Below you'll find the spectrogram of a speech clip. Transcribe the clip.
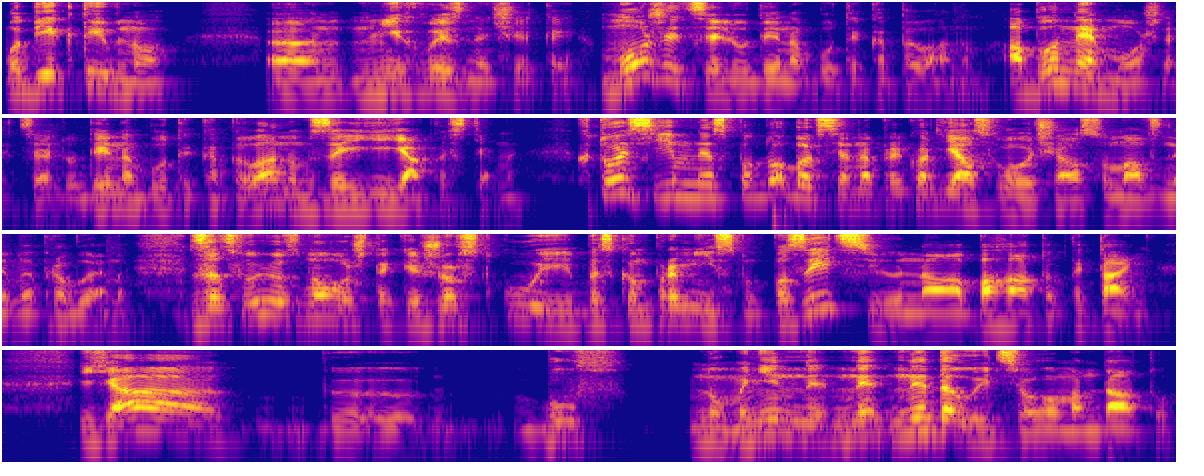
об'єктивно е, міг визначити, може ця людина бути капеланом, або не може ця людина бути капеланом за її якостями. Хтось їм не сподобався, наприклад, я свого часу мав з ними проблеми. За свою знову ж таки жорстку і безкомпромісну позицію на багато питань. Я е, був, ну, мені не, не, не дали цього мандату.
